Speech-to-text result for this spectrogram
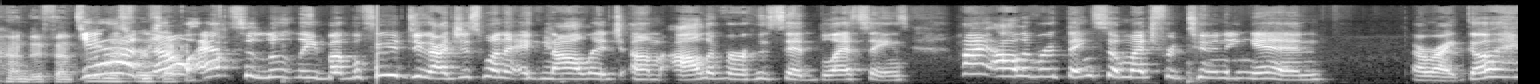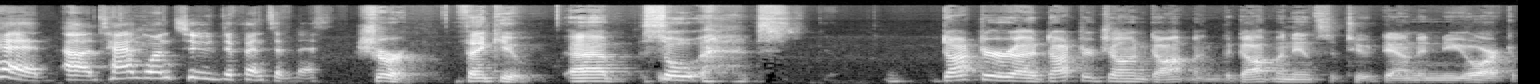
on defensiveness yeah no absolutely but before you do i just want to acknowledge um oliver who said blessings hi oliver thanks so much for tuning in all right go ahead uh, tag one to defensiveness Sure. Thank you. Uh, so, Dr. Uh, Dr. John Gottman, the Gottman Institute down in New York,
